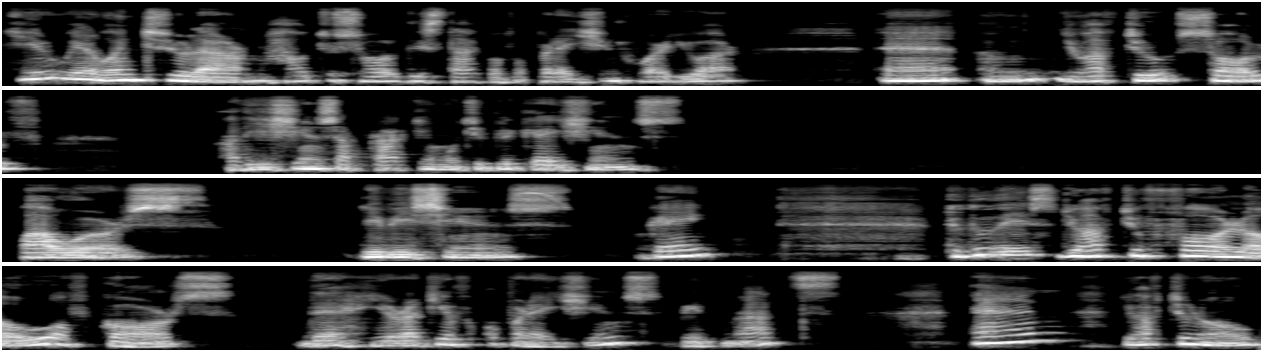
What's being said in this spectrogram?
Here we are going to learn how to solve this type of operations where you are uh, um, you have to solve addition, subtraction, multiplications, powers, divisions, okay? To do this, you have to follow, of course, the hierarchy of operations, BIDMAS, and you have to know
